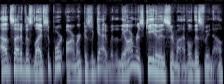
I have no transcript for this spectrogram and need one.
outside of his life support armor because again the armor is key to his survival this we know.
